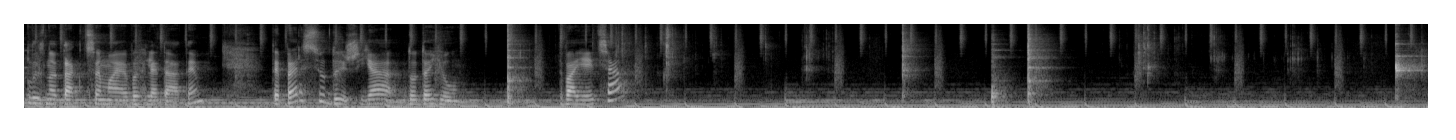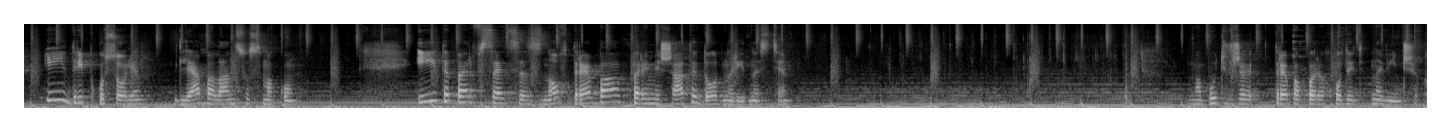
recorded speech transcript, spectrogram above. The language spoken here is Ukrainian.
Приблизно так це має виглядати. Тепер сюди ж я додаю два яйця. І дрібку солі для балансу смаку. І тепер все це знов треба перемішати до однорідності. Мабуть, вже треба переходити на вінчик.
